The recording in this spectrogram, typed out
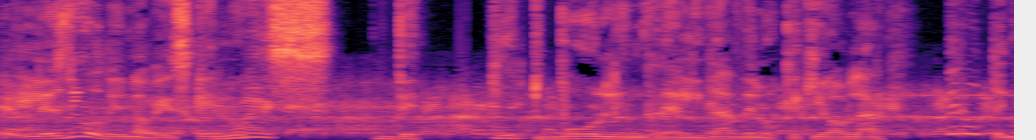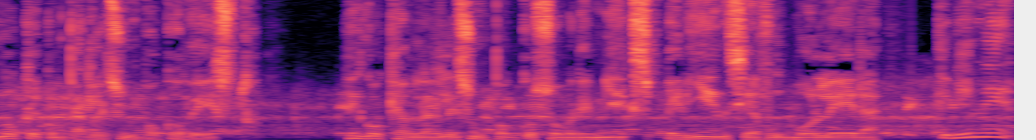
Eh, les digo de una vez que no es de fútbol en realidad de lo que quiero hablar, pero tengo que contarles un poco de esto. Tengo que hablarles un poco sobre mi experiencia futbolera, que viene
